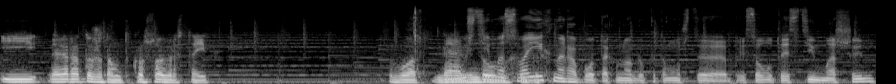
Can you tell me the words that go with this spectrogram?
И, наверное, тоже там кроссовер стоит. Вот, для ну, у Steam своих наработок много, потому что пресловутая Steam машин,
